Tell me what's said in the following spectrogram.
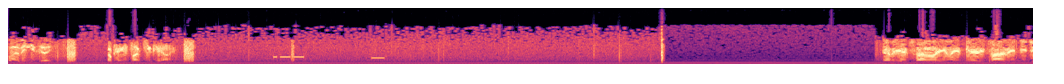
5 NUK. Okay, 5 QKI. WX5OM five NDJ.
